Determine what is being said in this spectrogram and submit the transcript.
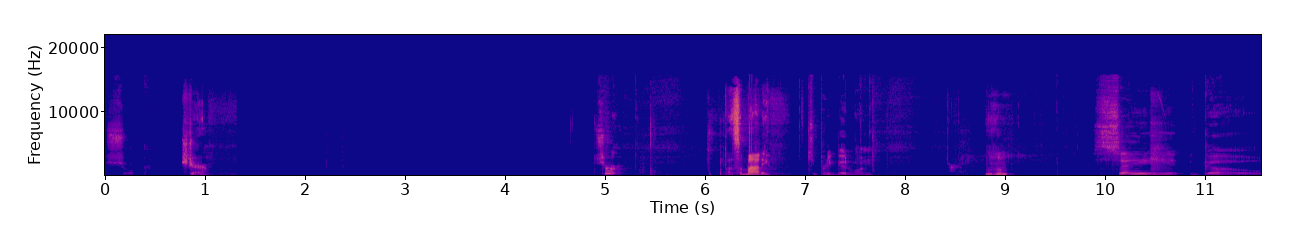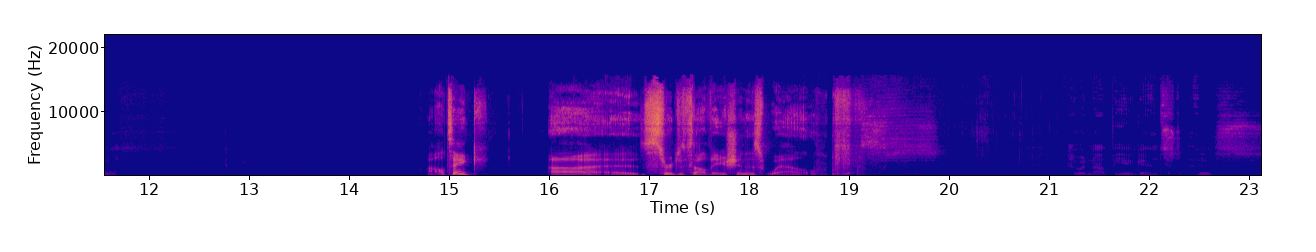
Sure. Sure. Sure. That's a body. It's a pretty good one. Mm-hmm. Say go. I'll take uh Surge of Salvation as well. Yes. I would not be against this.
